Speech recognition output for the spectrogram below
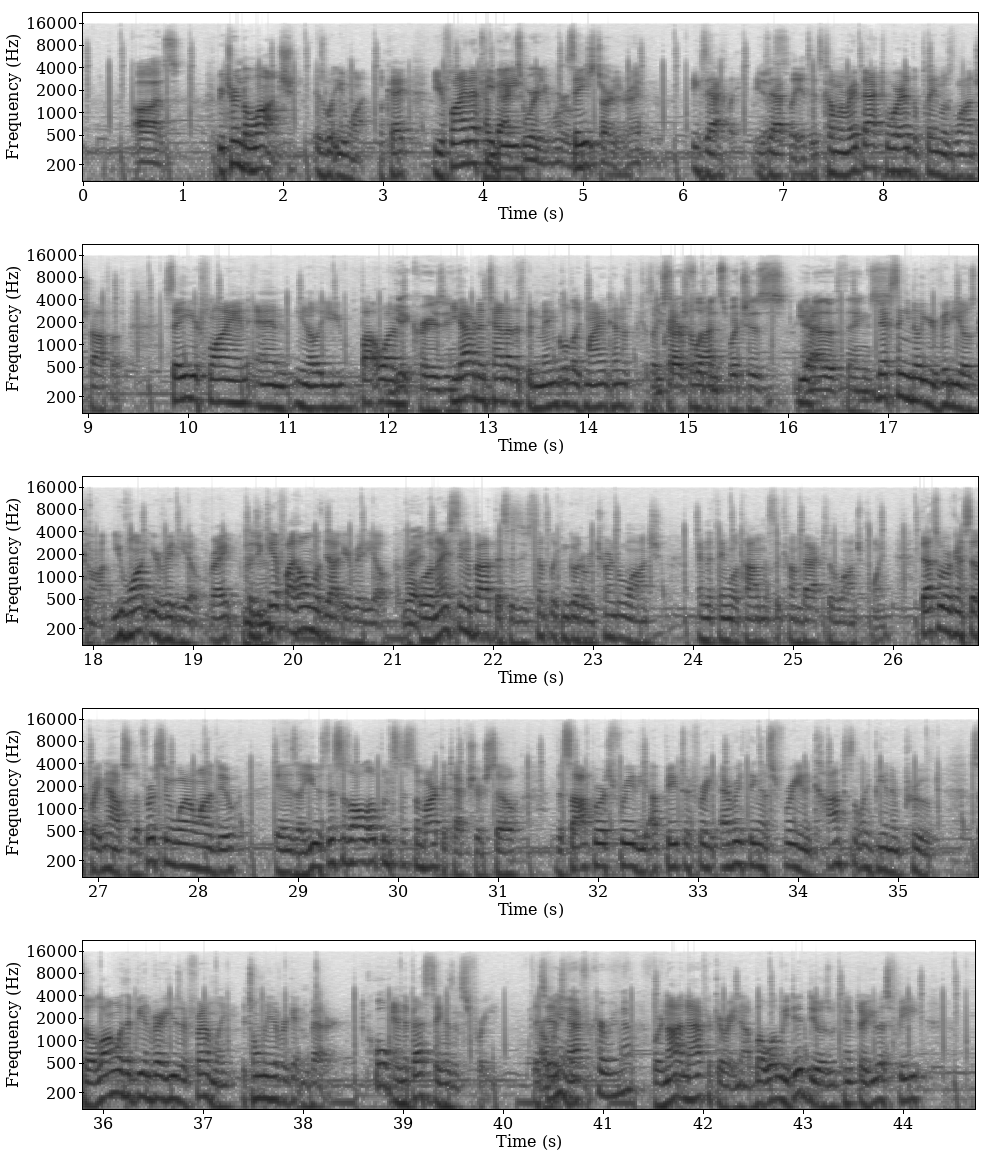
Oz. return to launch is what you want. Okay, you're flying FPV. Come back to where you were say- when you started, right? Exactly, exactly. It's, it's coming right back to where the plane was launched off of. Say you're flying and you know you bought one. You get crazy. You have an antenna that's been mangled like my antennas because I You start crashed a lot. flipping switches and other things. Next thing you know, your video's gone. You want your video, right? Because you can't fly home without your video. Mm-hmm. Right. Well, the nice thing about this is you simply can go to return to launch, and the thing will autonomously come back to the launch point. That's what we're going to set up right now. So the first thing we're going to want to do is I use. This is all open system architecture, so the software is free, the updates are free, everything is free and constantly being improved. So along with it being very user friendly, it's only ever getting better. Cool. And the best thing is it's free. This Are we in free. Africa right now? We're not in Africa right now, but what we did do is we connected our USB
